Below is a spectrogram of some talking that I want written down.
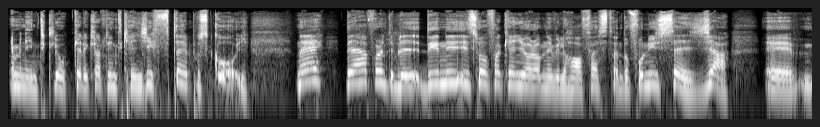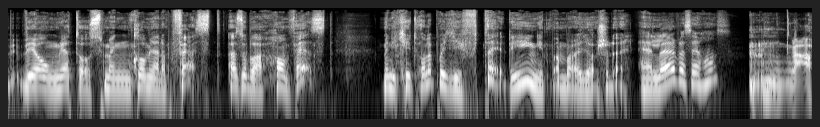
Ja, men ni är inte kloka, det är klart ni inte kan gifta er på skoj. Nej, det här får det inte bli. Det ni i så fall kan göra om ni vill ha festen, då får ni ju säga eh, vi har ångrat oss men kom gärna på fest. Alltså bara ha en fest. Men ni kan ju inte hålla på och gifta er, det är ju inget man bara gör sådär. Eller vad säger Hans? ja,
